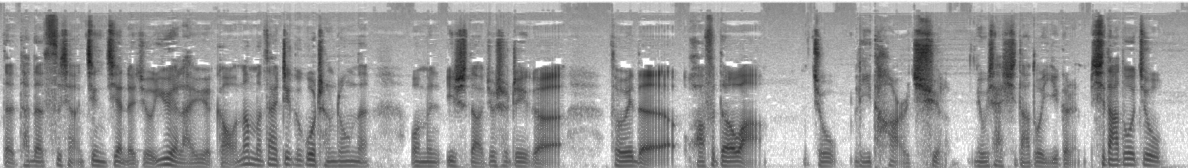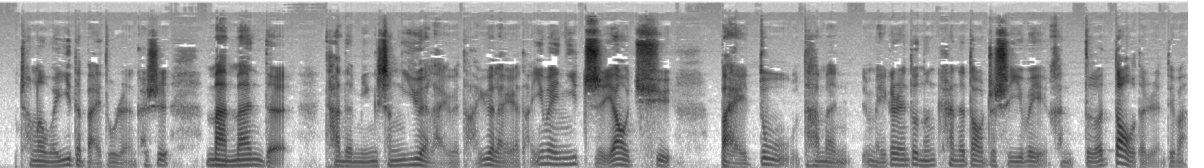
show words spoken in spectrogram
的，他的思想境界呢就越来越高。那么在这个过程中呢，我们意识到，就是这个所谓的华夫德瓦就离他而去了。留下悉达多一个人，悉达多就成了唯一的摆渡人。可是慢慢的，他的名声越来越大，越来越大。因为你只要去摆渡，他们每个人都能看得到，这是一位很得道的人，对吧？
